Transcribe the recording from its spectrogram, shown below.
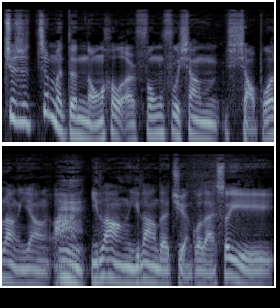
就是这么的浓厚而丰富，像小波浪一样啊，一浪一浪的卷过来。所以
